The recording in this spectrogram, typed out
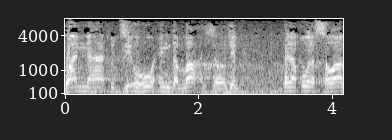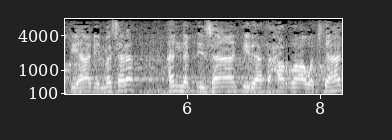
وأنها تجزئه عند الله عز وجل. فنقول الصواب في هذه المسألة أن الإنسان إذا تحرى واجتهد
